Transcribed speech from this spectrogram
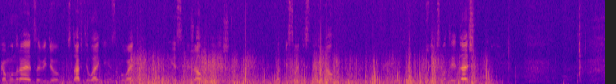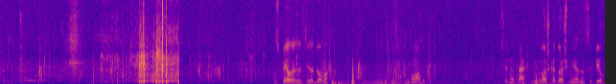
Кому нравится видео, ставьте лайки, не забывайте. Если не жалко, конечно. Подписывайтесь на канал. Смотреть дальше. Успел я дойти до дома. О, чернота. Немножко дождь меня зацепил.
